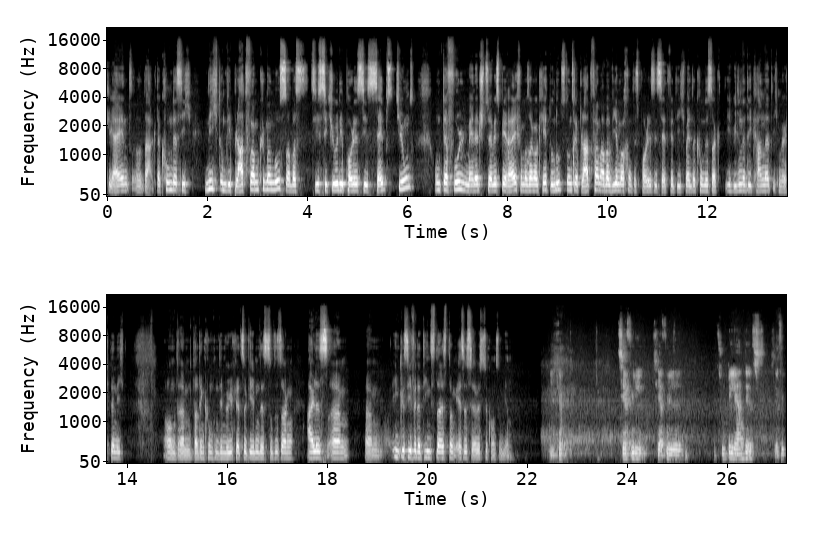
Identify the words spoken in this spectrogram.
Client oder der Kunde sich nicht um die Plattform kümmern muss, aber die Security Policy selbst tuned und der Full Managed Service Bereich, wo man sagen, okay, du nutzt unsere Plattform, aber wir machen das Policy Set für dich, weil der Kunde sagt, ich will nicht, ich kann nicht, ich möchte nicht. Und ähm, da den Kunden die Möglichkeit zu geben, das sozusagen alles ähm, ähm, inklusive der Dienstleistung as a Service zu konsumieren ich habe sehr viel, sehr viel dazugelernt jetzt, sehr viel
